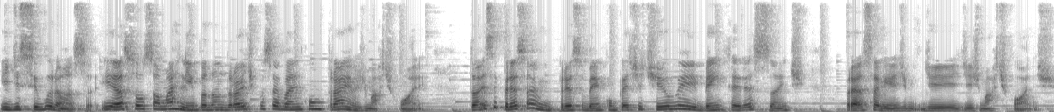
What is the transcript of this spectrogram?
e de segurança, e é a solução mais limpa do Android que você vai encontrar em um smartphone. Então esse preço é um preço bem competitivo e bem interessante para essa linha de, de, de smartphones.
